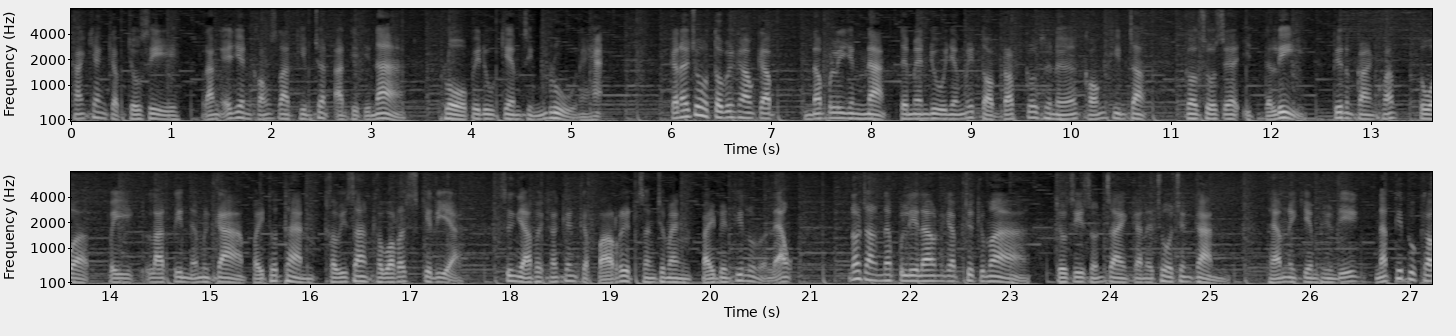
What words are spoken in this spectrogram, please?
ค้างแข่งกับเชลซี หลังเอเจนต์ของสตาร์ทีมชาติอาร์เจนตินาโผล่ไปดูเกมสิงห์บลูนะฮะกาเนโชตกเป็นข่าวกับนาโปลีอย่างหนัก แต่แมนยูยังไม่ตอบรับข้อเสนอของทีมจากกอโซเซียอิตาลีที่ต้องการคว้าตัวปีกลาตินอเมริกาไปทดแทนคาวิซ่าคาวารัสเกเดีย ซึ่งย้ายไปค้าแข่งกับปารีสแซงต์แชร์แมงไปเป็นที่รู้หมดแล้ว นอกจากนาโปลีแล้วนะครับเชื่อกันว่าเชลซีสนใจกานาโชเช่นกัน แถมในเกมพรีเมียร์ลีกนัดที่พวกเขา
